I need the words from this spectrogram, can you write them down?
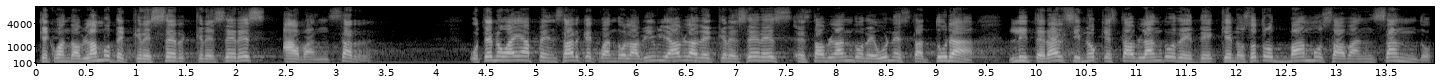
que cuando hablamos de crecer, crecer es avanzar. Usted no vaya a pensar que cuando la Biblia habla de crecer es, está hablando de una estatura literal, sino que está hablando de, de, que nosotros vamos avanzando.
